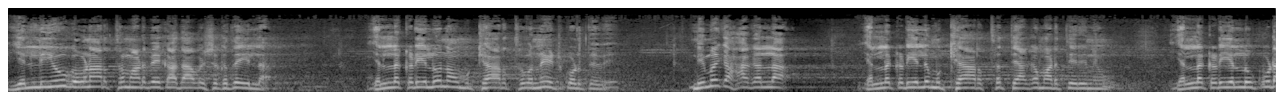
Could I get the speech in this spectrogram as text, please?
ಎಲ್ಲಿಯೂ ಗೌಣಾರ್ಥ ಮಾಡಬೇಕಾದ ಅವಶ್ಯಕತೆ ಇಲ್ಲ. ಎಲ್ಲ ಕಡೆಯಲ್ಲೂ ನಾವು ಮುಖ್ಯಾರ್ಥವನ್ನೇ ಇಟ್ಕೊಳ್ತೇವೆ. ನಿಮಗೆ ಹಾಗಲ್ಲ. ಎಲ್ಲ ಕಡೆಯಲ್ಲೂ ಮುಖ್ಯ ಅರ್ಥ ತ್ಯಾಗ ಮಾಡ್ತೀರಿ ನೀವು. ಎಲ್ಲ ಕಡೆಯಲ್ಲೂ ಕೂಡ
